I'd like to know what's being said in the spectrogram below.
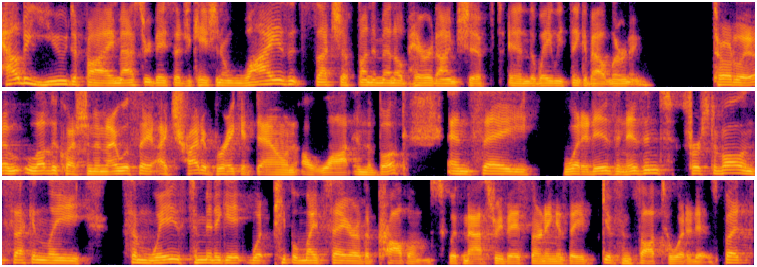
How do you define mastery based education and why is it such a fundamental paradigm shift in the way we think about learning? Totally. I love the question. And I will say, I try to break it down a lot in the book and say what it is and isn't, first of all. And secondly, some ways to mitigate what people might say are the problems with mastery based learning as they give some thought to what it is. But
